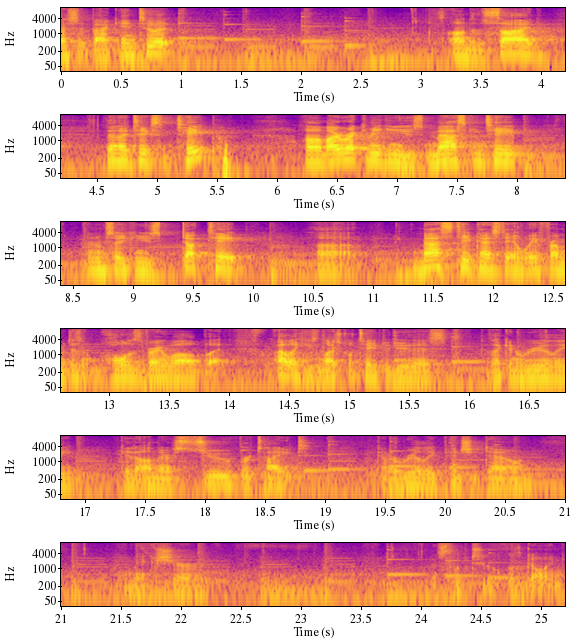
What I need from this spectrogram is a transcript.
Press it back into it. It's onto the side. Then I take some tape. Um, I recommend you can use masking tape, and so you can use duct tape. Uh, masking tape kind of stay away from it, doesn't hold as very well, but I like using electrical tape to do this because I can really get it on there super tight, kind of really pinch it down and make sure this loop tool is going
